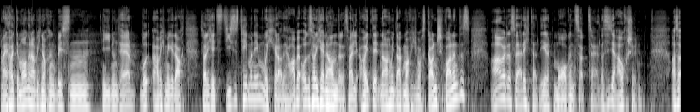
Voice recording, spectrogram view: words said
Weil heute Morgen habe ich noch ein bisschen hin und her, habe ich mir gedacht, soll ich jetzt dieses Thema nehmen, wo ich gerade habe, oder soll ich ein anderes? Weil heute Nachmittag mache ich was ganz Spannendes, aber das werde ich dann dir morgens erzählen. Das ist ja auch schön. Also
